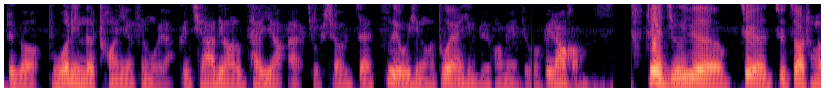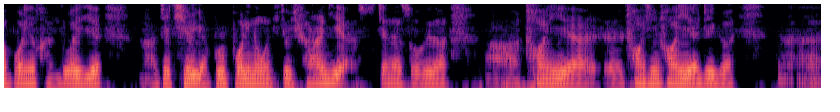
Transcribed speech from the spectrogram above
这个柏林的创业氛围啊，跟其他地方都不太一样。哎，就是要在自由性和多元性这方面就非常好。这就越这就造成了柏林很多一些啊，这其实也不是柏林的问题，就全世界现在所谓的啊创业呃创新创业这个。呃，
